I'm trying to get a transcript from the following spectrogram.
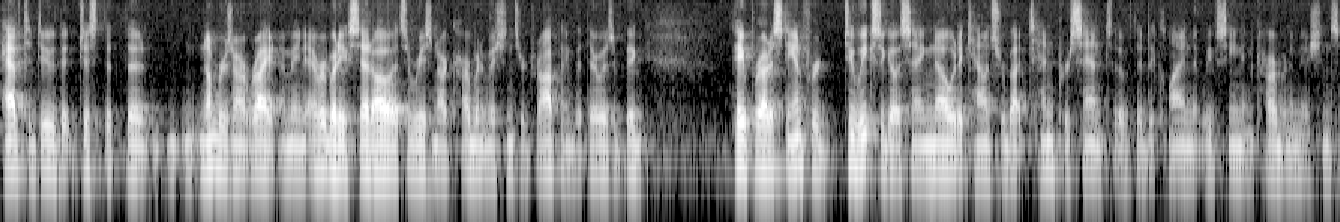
have to do that just that the numbers aren't right. I mean, everybody said, oh, it's the reason our carbon emissions are dropping, but there was a big paper out of Stanford two weeks ago saying no, it accounts for about 10% of the decline that we've seen in carbon emissions.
